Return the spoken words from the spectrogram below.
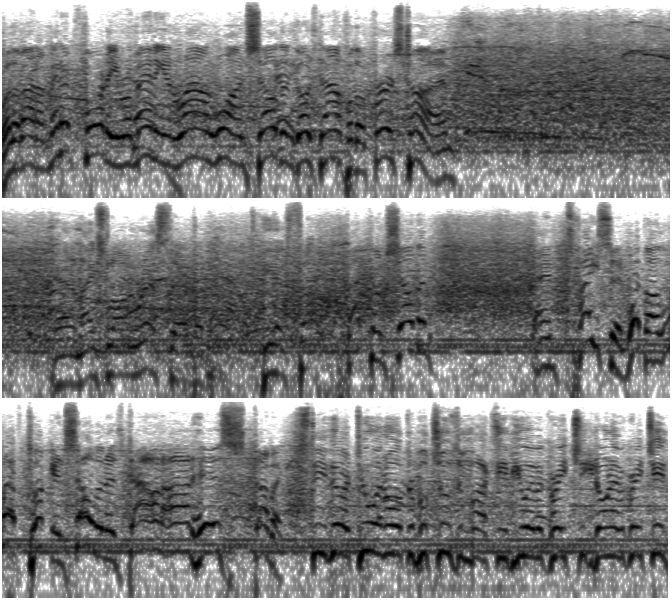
With about a minute 40 remaining in round one, Seldon goes down for the first time. He had a nice nice long rest there, but he has felt. Back comes Seldon. And Tyson with a left hook, and Seldon is down on his stomach. Steve, there are two unalterable truths in boxing. If you have a great chin, you don't have a great chin,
